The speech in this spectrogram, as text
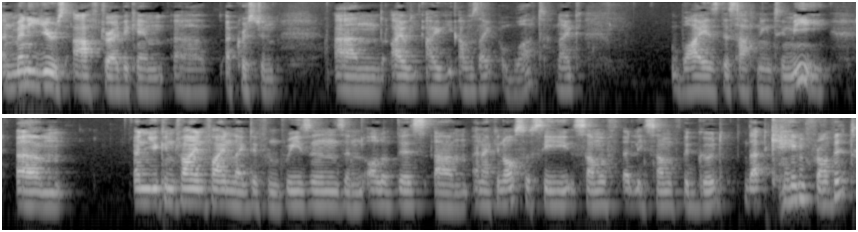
and many years after I became uh, a Christian. And I, I, I was like, what? Like, why is this happening to me? Um, and you can try and find like different reasons and all of this. Um, and I can also see some of, at least some of the good that came from it.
